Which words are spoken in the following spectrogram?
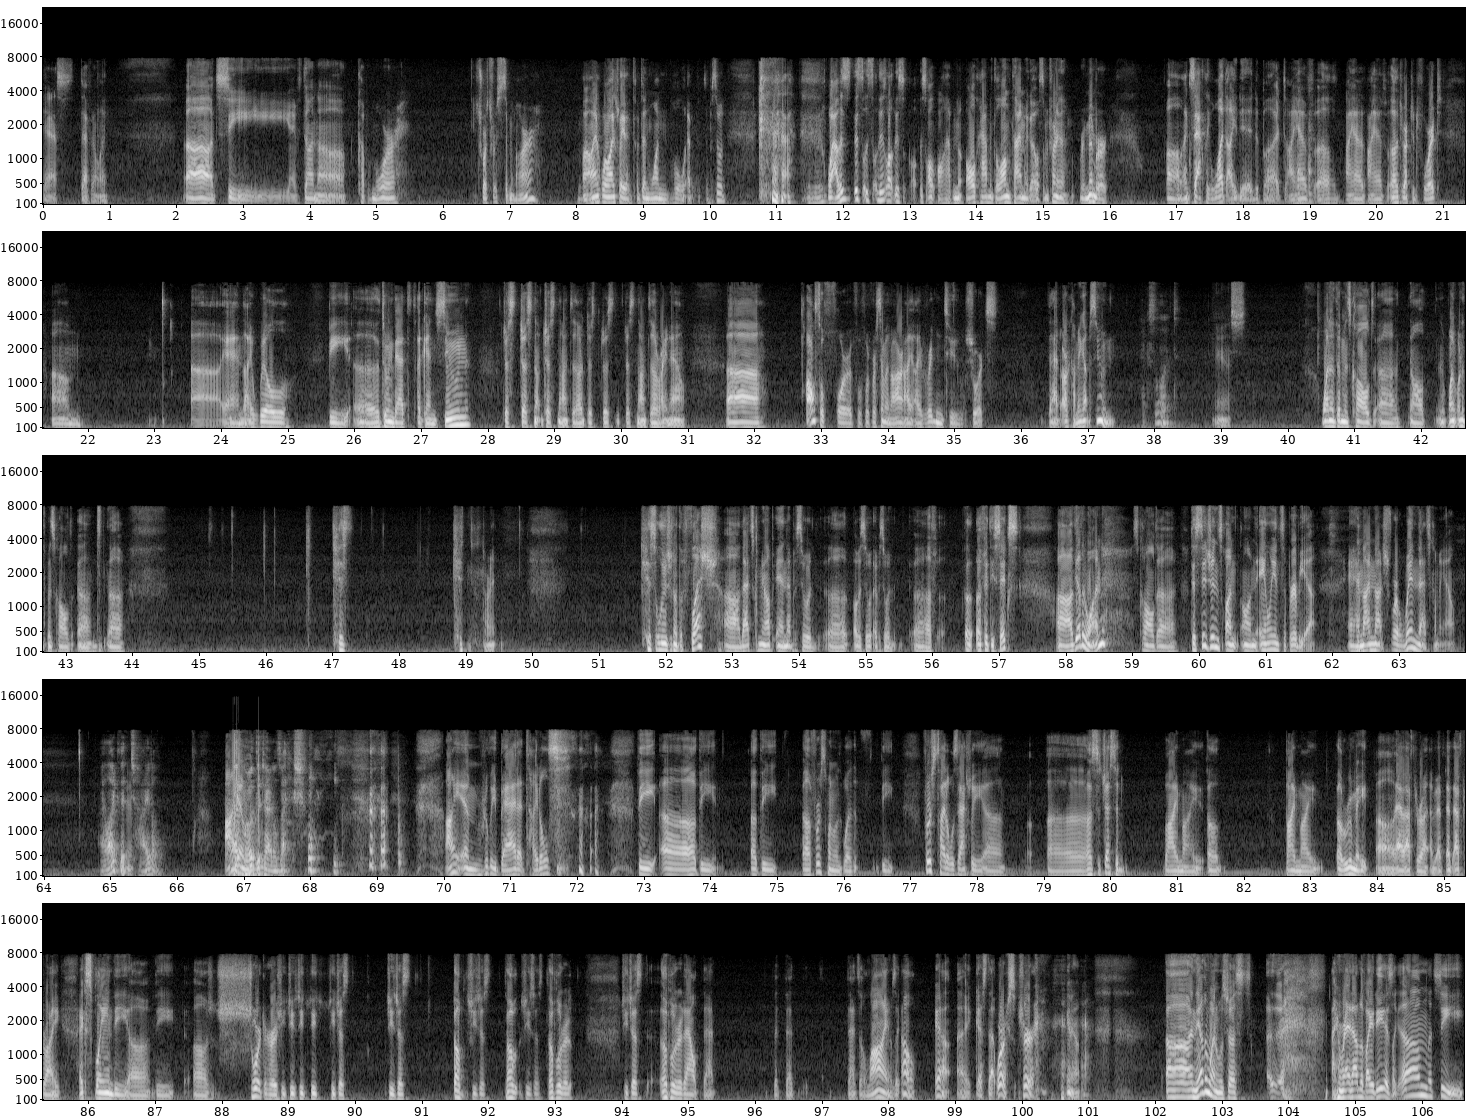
Yes, definitely. Uh, let's see. I've done a couple more shorts for seminar. Well, I, well, actually, I've I've done one whole ep- episode. Wow, this this this this all, this, this all, all happened all happened a long time ago. So I'm trying to remember uh, exactly what I did, but I have uh, I have I have uh, directed for it, um, uh, and I will be uh, doing that again soon. Just just not just not uh, just just just not uh, right now. Uh, also for for, for seminar, I, I've written two shorts that are coming up soon. Excellent. Yes. One of them is called uh, uh one, one of them is called uh, uh Kiss, Kiss darn it. Kiss Illusion of the Flesh. Uh, that's coming up in episode uh episode episode uh, uh 56. Uh, the other one is called uh, Decisions on on Alien Suburbia, and I'm not sure when that's coming out. I like the title. I I am both the titles, actually. I am really bad at titles. the uh, the uh, the uh, first one was, was the first title was actually uh, uh, suggested by my uh, by my uh, roommate uh, after I after I explained the uh, the uh, short to her. She she, she, she just she just oh she just oh she just blurted she just blurted out that that that that's a lie. I was like, oh yeah, I guess that works. Sure, you know. uh, and the other one was just uh, I ran out of ideas. Like, um, let's see,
